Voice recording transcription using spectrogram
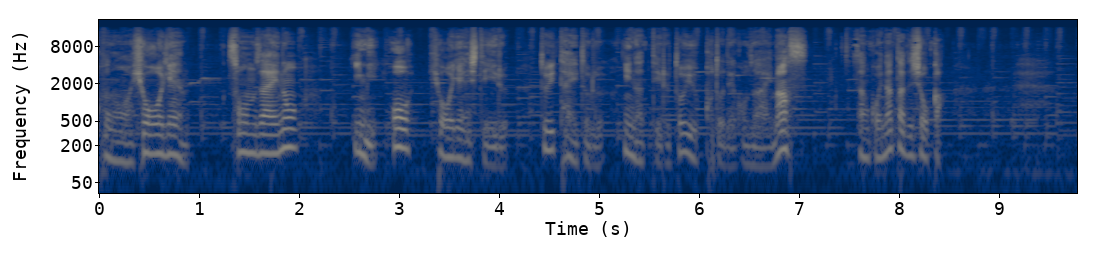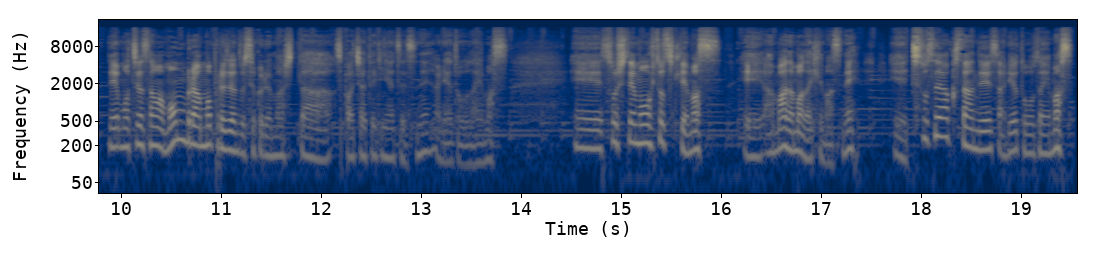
この表現、存在の意味を表現しているというタイトルになっているということでございます。参考になったでしょうかで、持田さんはモンブランもプレゼントしてくれました。スパチャ的なやつですね。ありがとうございます。えー、そしてもう一つ来てます。えー、あ、まだまだ来てますね。えー、千歳アクさんです。ありがとうございます。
